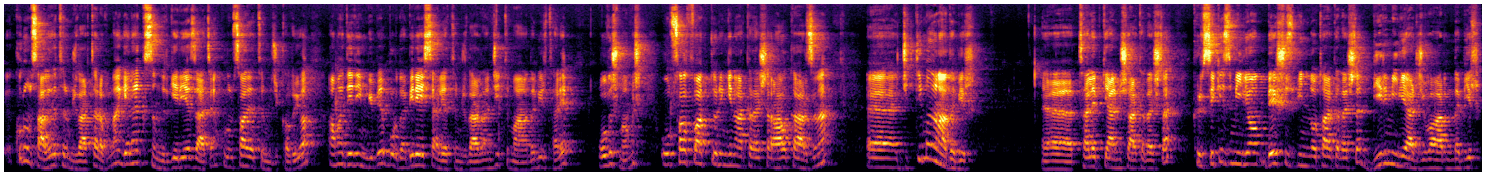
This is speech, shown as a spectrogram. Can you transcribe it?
e, kurumsal yatırımcılar tarafından gelen kısımdır. Geriye zaten kurumsal yatırımcı kalıyor. Ama dediğim gibi burada bireysel yatırımcılardan ciddi manada bir talep oluşmamış. Ulusal faktöringin arkadaşlar halka arzına e, ciddi manada bir e, talep gelmiş arkadaşlar. 48 milyon 500 bin lot arkadaşlar 1 milyar civarında bir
